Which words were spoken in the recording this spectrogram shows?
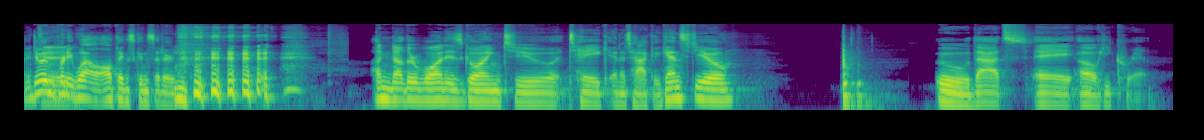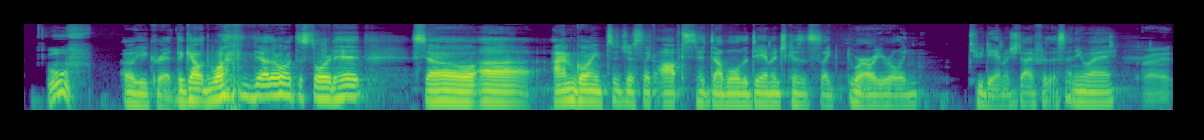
you're doing did. pretty well, all things considered. Another one is going to take an attack against you. Ooh, that's a oh he crit. Oof. Oh, he crit. The guy, the one, the other one with the sword hit. So uh, I'm going to just like opt to double the damage because it's like we're already rolling two damage die for this anyway. Right.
